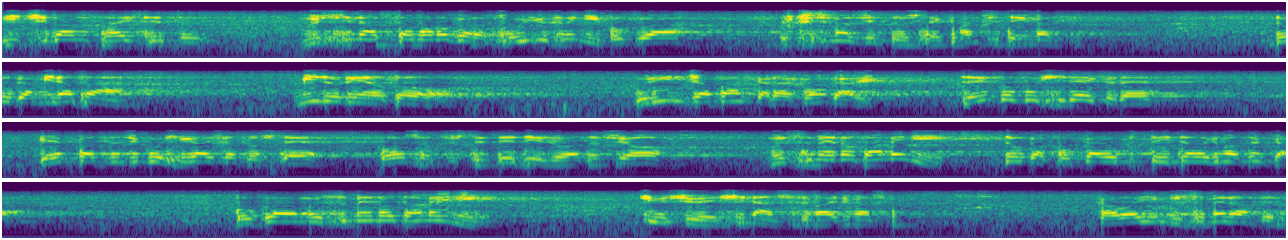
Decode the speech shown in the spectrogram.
一番大切失ったものからそういうふうに僕は福島人として感じています。どうか皆さん緑の党グリーンジャパンから今回全国比例区で原発事故被害者として保護者として出ている私を娘のためにどうか国会を送っていただけませんか？僕は娘のために九州へ避難してまいりました。可愛い娘なんです。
